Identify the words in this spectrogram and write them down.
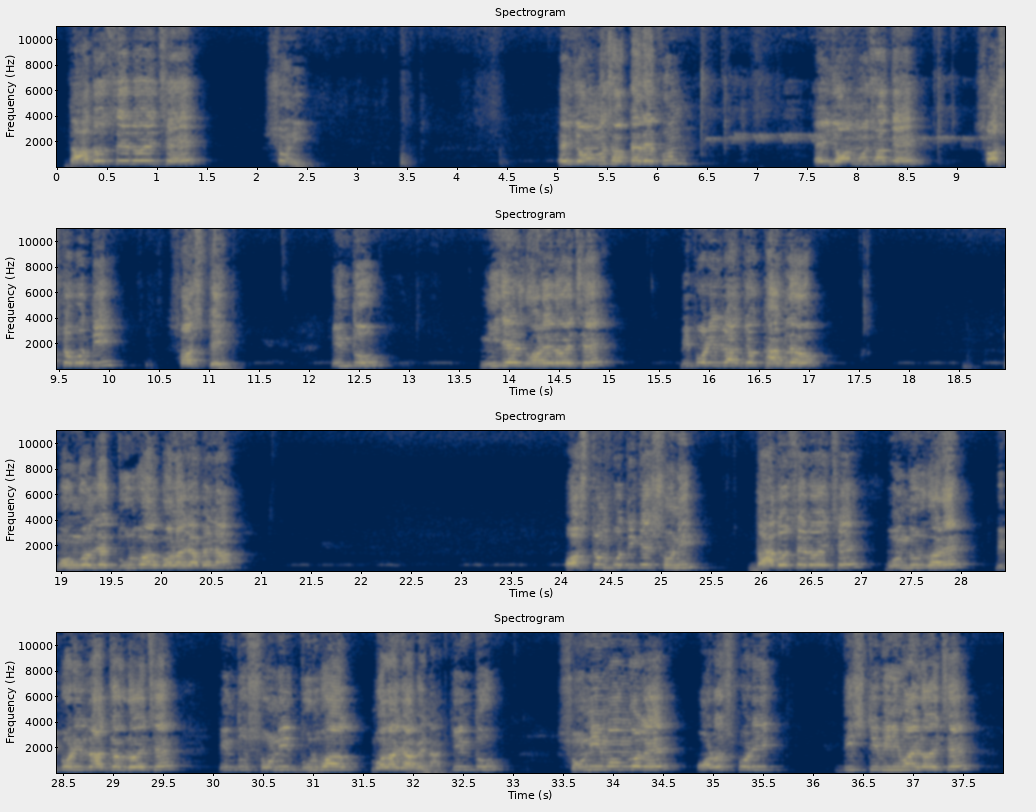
দ্বাদশে রয়েছে শনি। এই জন্মছকটা দেখুন। এই জন্মছকে ষষ্ঠপতি ষষ্ঠে। কিন্তু নিজের ঘরে রয়েছে বিপরীত রাজ্য থাকলেও মঙ্গল যে দুর্বল বলা যাবে না। অষ্টম পতিকে শনি, দ্বাদশে রয়েছে বন্ধুর ঘরে, বিপরীত রাজ্য রয়েছে কিন্তু শনি দুর্বল বলা যাবে না। কিন্তু শনি মঙ্গলের পারস্পরিক দৃষ্টি বিনিময় রয়েছে।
